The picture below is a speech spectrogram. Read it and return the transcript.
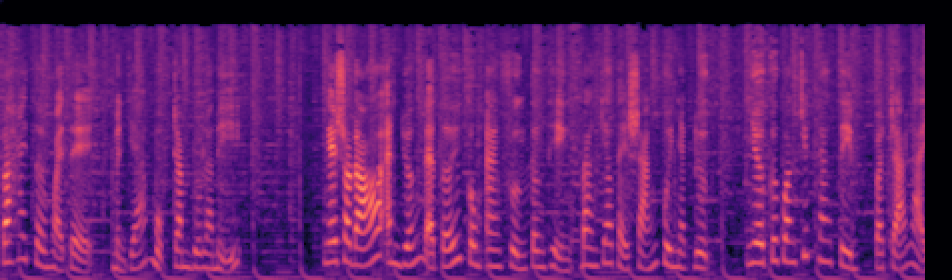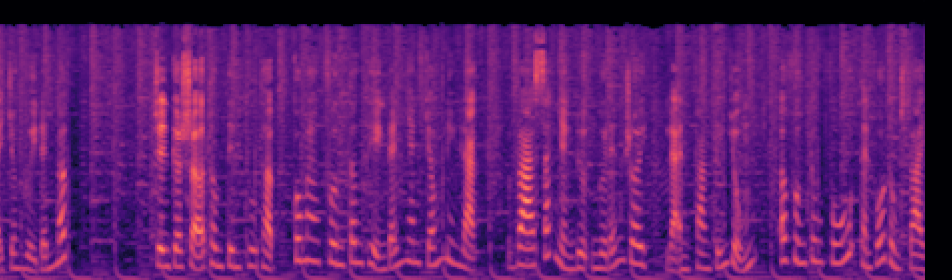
và hai tờ ngoại tệ mệnh giá 100 đô la Mỹ. Ngay sau đó, anh Duấn đã tới công an phường Tân Thiện bàn giao tài sản vừa nhặt được, nhờ cơ quan chức năng tìm và trả lại cho người đánh mất. Trên cơ sở thông tin thu thập, công an phường Tân Thiện đã nhanh chóng liên lạc và xác nhận được người đánh rơi là anh Phan Tiến Dũng ở phường Tân Phú, thành phố Đồng Xoài.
